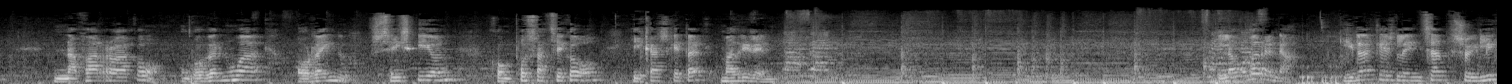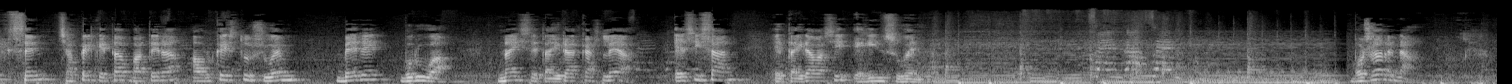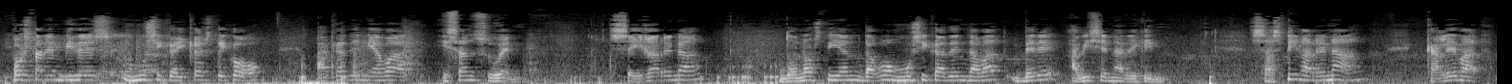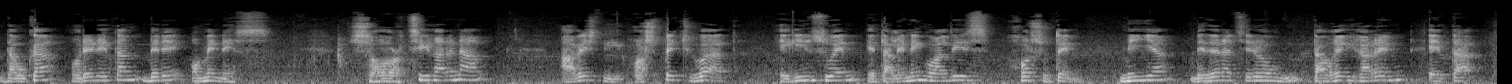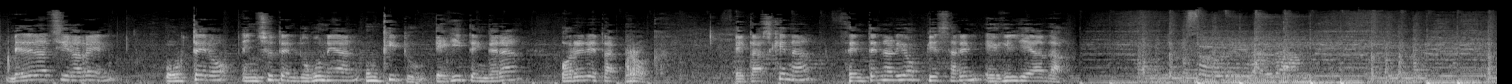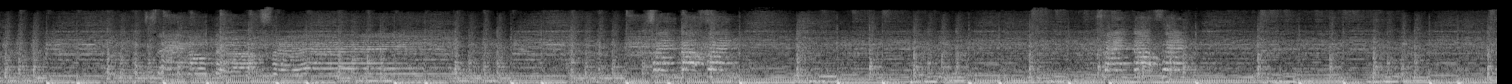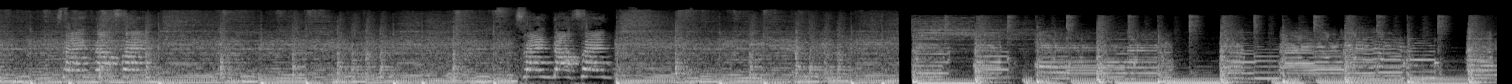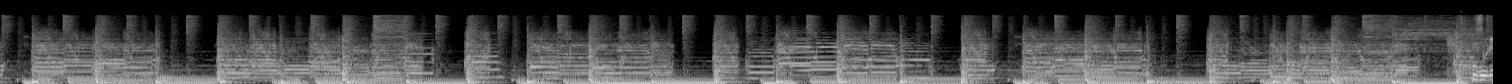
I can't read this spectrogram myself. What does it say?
Nafarroako gobernuak ordaindu zeizkion konposatzeko ikasketak Madrilen. Laugarrena, irakesleentzat soilik zen txapelketa batera aurkeztu zuen bere burua, naiz eta irakaslea ez izan eta irabazi egin zuen. Bosgarrena, postaren bidez musika ikasteko akademia bat izan zuen. Seigarrena, Donostian dago musika denda bat bere abizenarekin. Zazpigarrena, kale bat dauka horeretan bere omenez. Zortzigarrena, abesti ospetsu bat egin zuen eta lehenengo aldiz jo zuten. Mila bederatzero daugei garren eta bederatzi garren urtero entzuten dugunean unkitu egiten gara horeretak rock. Eta azkena, centenario piezaren egilea da.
